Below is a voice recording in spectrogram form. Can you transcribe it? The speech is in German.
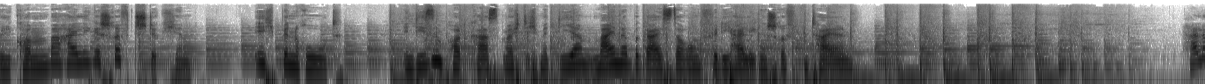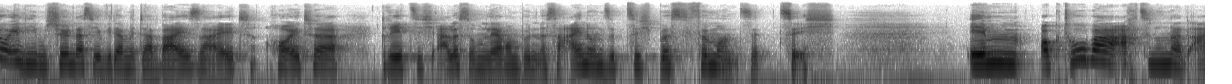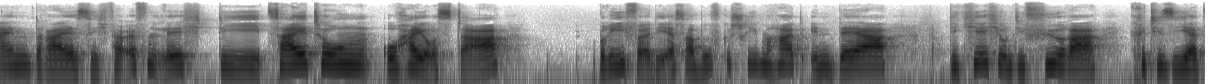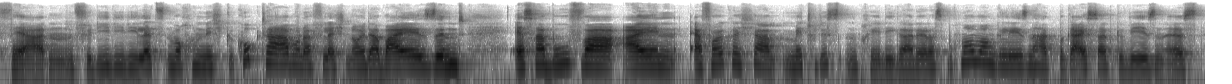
Willkommen bei Heilige Schriftstückchen. Ich bin Ruth. In diesem Podcast möchte ich mit dir meine Begeisterung für die Heiligen Schriften teilen. Hallo ihr Lieben, schön, dass ihr wieder mit dabei seid. Heute dreht sich alles um Lehr- und Bündnisse 71 bis 75. Im Oktober 1831 veröffentlicht die Zeitung Ohio Star Briefe, die Esra Buf geschrieben hat, in der die Kirche und die Führer kritisiert werden. Für die, die die letzten Wochen nicht geguckt haben oder vielleicht neu dabei sind, Esra Buf war ein erfolgreicher Methodistenprediger, der das Buch Mormon gelesen hat, begeistert gewesen ist,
